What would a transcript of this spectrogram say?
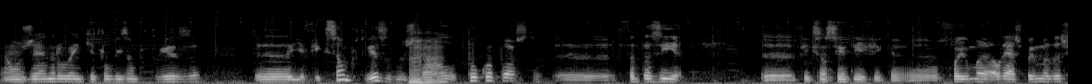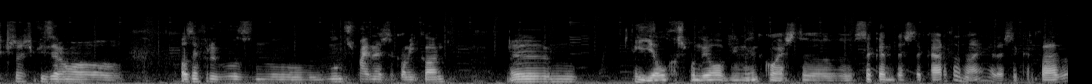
É um género em que a televisão portuguesa eh, e a ficção portuguesa, no geral, pouco aposta. Eh, fantasia. Uh, ficção científica. Uh, foi uma, aliás, foi uma das questões que fizeram ao, ao Zé Fragoso no, num dos painéis da Comic Con. Um, e ele respondeu, obviamente, com esta sacando desta carta, não é? Desta cartada.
